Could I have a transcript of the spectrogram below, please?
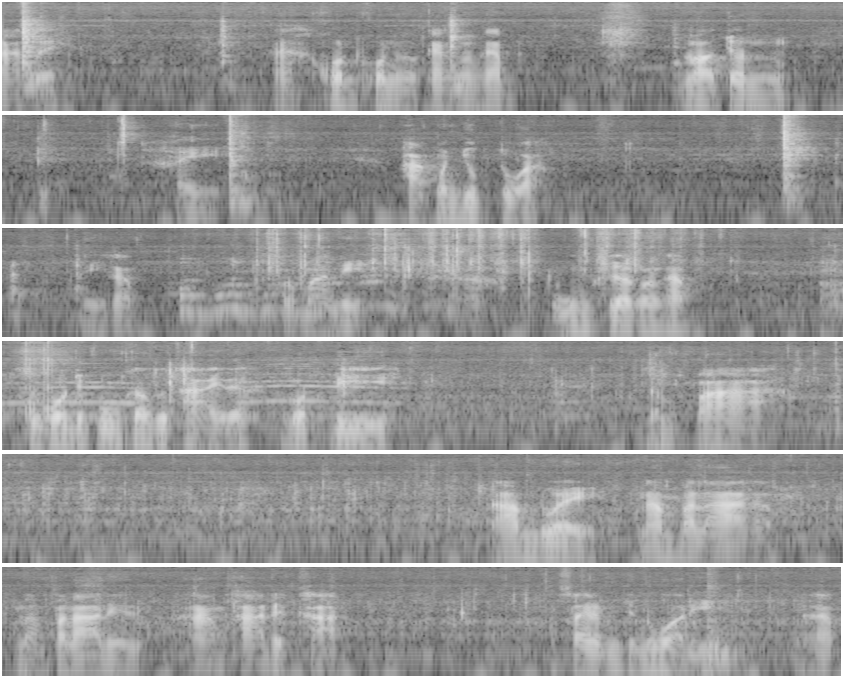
มากเลยอะคนคนกับกันก่อนครับ รอจนให้พักมันยุบตัว นี่ครับ ประมาณนี้ปรุงเครื่องก่อนครับสูตรผมจะปรุงเครื่องสุดท้ายเด้อรสดี น้ำปลาตามด้วยน้ำปลาครับ น้ำปลาร้านี่ยหามขาดเด็ดขาด ใส่แล้วมันจะนัวดีนะครับ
